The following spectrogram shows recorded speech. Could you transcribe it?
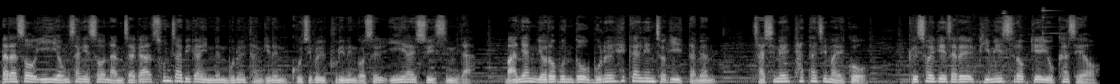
따라서 이 영상에서 남자가 손잡이가 있는 문을 당기는 고집을 부리는 것을 이해할 수 있습니다. 만약 여러분도 문을 헷갈린 적이 있다면 자신을 탓하지 말고 그 설계자를 비밀스럽게 욕하세요.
